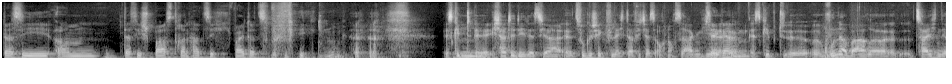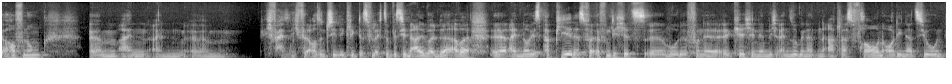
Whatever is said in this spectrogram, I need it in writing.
dass sie, ähm, dass sie Spaß dran hat, sich weiter zu bewegen. Es gibt, äh, ich hatte dir das ja äh, zugeschickt, vielleicht darf ich das auch noch sagen hier. Sehr gerne. Ähm, es gibt äh, wunderbare Zeichen der Hoffnung. Ähm, ein, ein ähm, ich weiß nicht, für Außenstehende klingt das vielleicht so ein bisschen albern, ne? aber äh, ein neues Papier, das veröffentlicht jetzt äh, wurde von der äh, Kirche, nämlich einen sogenannten Atlas Frauenordination,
